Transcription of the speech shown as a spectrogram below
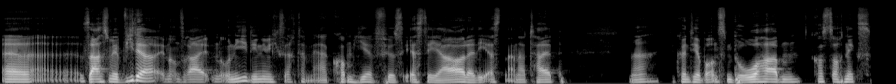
äh, saßen wir wieder in unserer alten Uni, die nämlich gesagt haben, ja komm hier fürs erste Jahr oder die ersten anderthalb, ne, ihr könnt ja bei uns ein Büro haben, kostet auch nichts.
